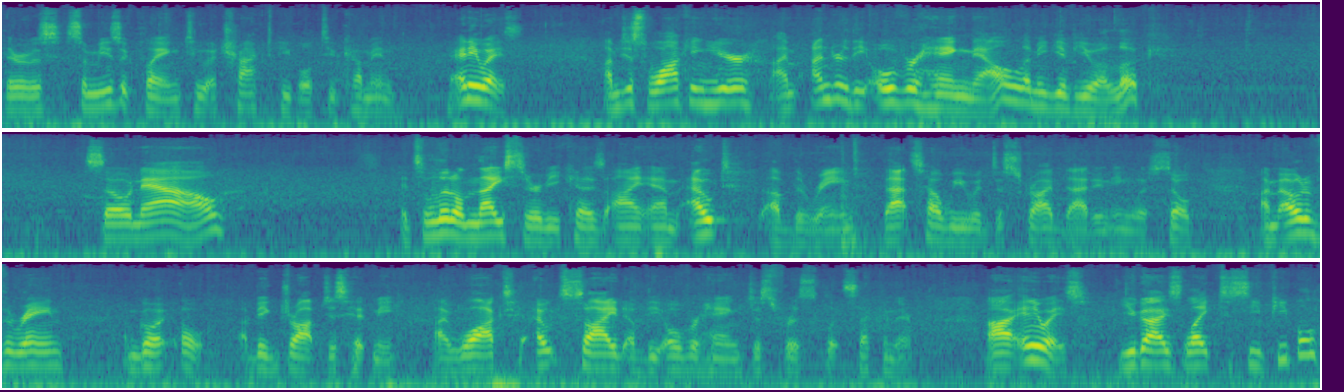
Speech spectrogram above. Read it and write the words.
there was some music playing to attract people to come in. Anyways, I'm just walking here. I'm under the overhang now. Let me give you a look. So now it's a little nicer because I am out of the rain. That's how we would describe that in English. So I'm out of the rain. I'm going, oh, a big drop just hit me. I walked outside of the overhang just for a split second there. Uh, anyways, you guys like to see people?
